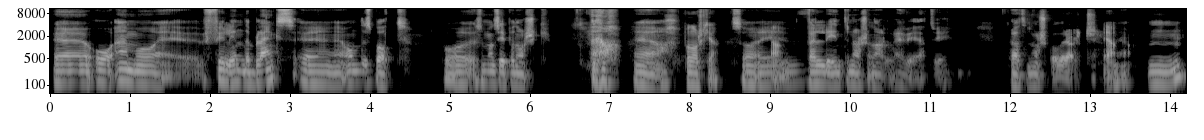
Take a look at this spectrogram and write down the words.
Uh, og jeg må fill in the blanks uh, on the spot, på, som man sier på norsk. Ja, Ja, på norsk, ja. så Ja. veldig internasjonal er vi at vi prater norsk overalt. Ja. Mm.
